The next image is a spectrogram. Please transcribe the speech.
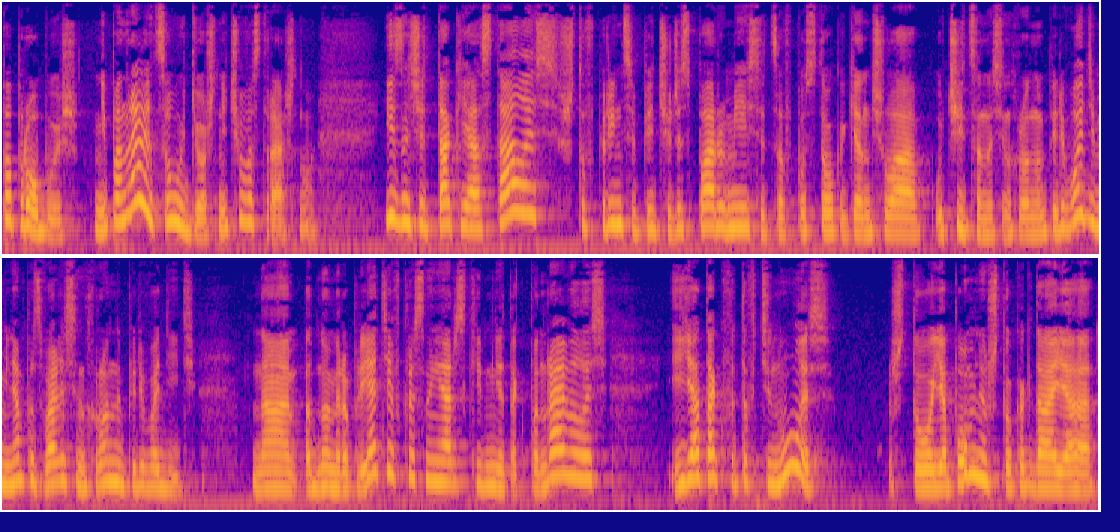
попробуешь. Не понравится, уйдешь, ничего страшного. И, значит, так я осталась, что, в принципе, через пару месяцев после того, как я начала учиться на синхронном переводе, меня позвали синхронно переводить на одно мероприятие в Красноярске. Мне так понравилось. И я так в это втянулась, что я помню, что когда я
